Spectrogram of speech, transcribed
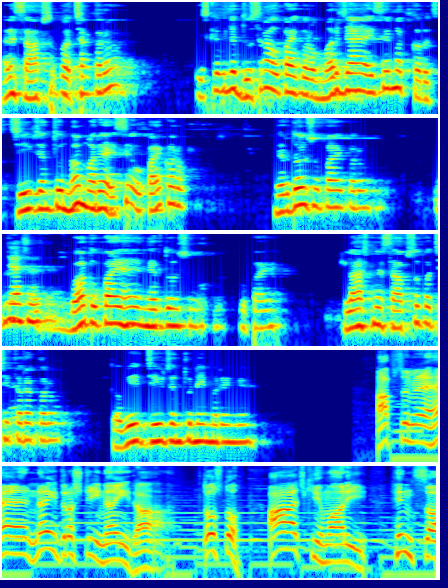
अरे साफ़ सुफ अच्छा करो। इसके बदले दूसरा उपाय करो। मर जाए ऐसे मत करो। जीव जंतु न मरे ऐसे उपाय करो। निर्दोष उपाय करो। जैसे बहुत उपाय है निर्दोष उपाय। लास्ट में साफ़ सुफ अच्छी तरह करो तो भी जीव जंतु नहीं मरेंगे। आप सुन रहे हैं नई दृष्टि नई राह। दोस्तों आज की हमारी हिंसा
